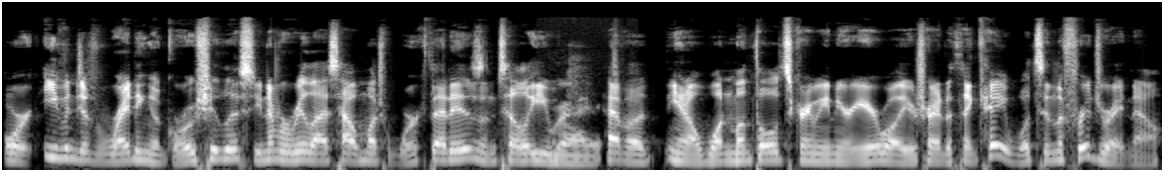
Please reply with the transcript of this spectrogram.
or even just writing a grocery list you never realize how much work that is until you Right. have a you know one month old screaming in your ear while you're trying to think hey what's in the fridge right now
